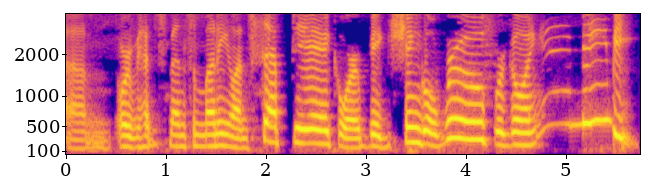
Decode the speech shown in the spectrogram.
um, or we had to spend some money on septic or a big shingle roof, we're going, eh, maybe.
